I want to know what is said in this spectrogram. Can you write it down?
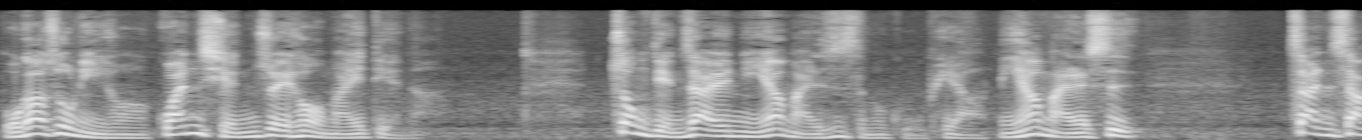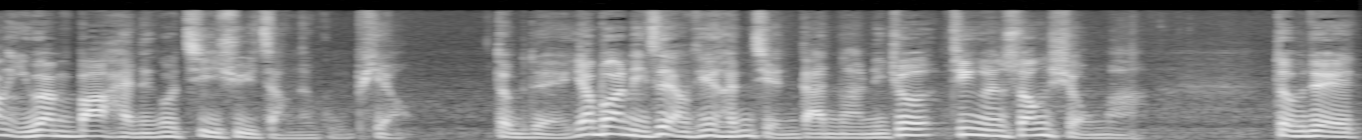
我告诉你哦，关前最后买点啊，重点在于你要买的是什么股票？你要买的是站上一万八还能够继续涨的股票，对不对？要不然你这两天很简单呐，你就金人双雄嘛，对不对？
